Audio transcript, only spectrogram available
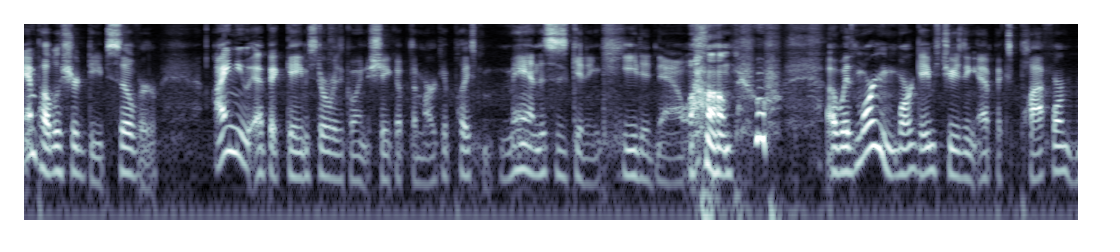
and publisher Deep Silver. I knew Epic Game Store was going to shake up the marketplace, but man, this is getting heated now. Um, uh, with more and more games choosing Epic's platform,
